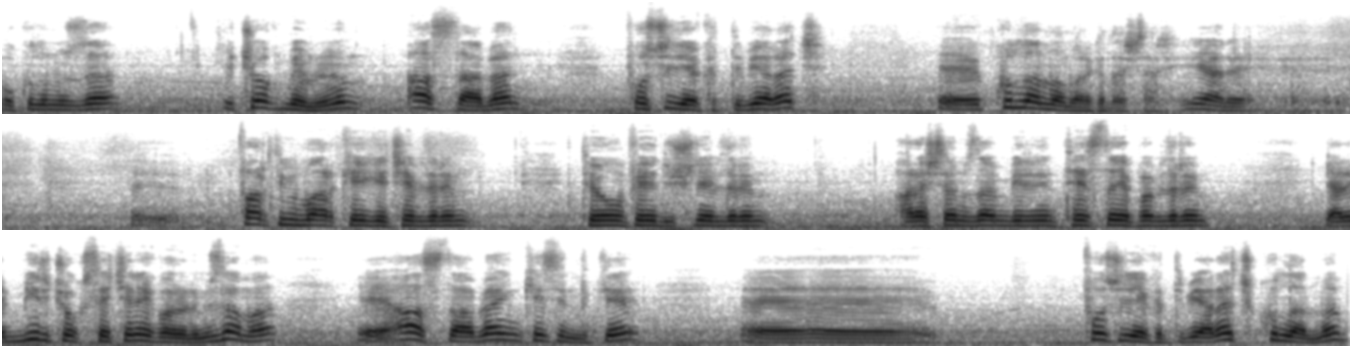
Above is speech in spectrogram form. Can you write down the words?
okulumuzda. E, çok memnunum. Asla ben fosil yakıtlı bir araç e, kullanmam arkadaşlar. Yani e, farklı bir markaya geçebilirim. T10F düşünebilirim. Araçlarımızdan birini Tesla yapabilirim. Yani birçok seçenek var önümüzde ama e, asla ben kesinlikle e, fosil yakıtlı bir araç kullanmam.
